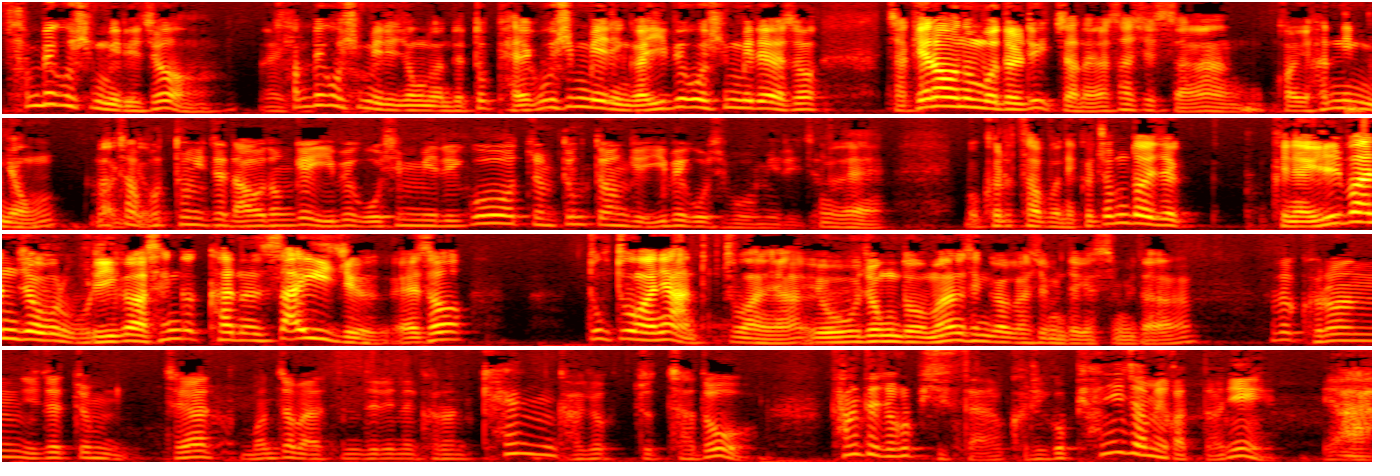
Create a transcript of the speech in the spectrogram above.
350ml죠? 네, 350ml 정도인데, 또 150ml인가 250ml에서 작게 나오는 모델도 있잖아요, 사실상. 거의 한입용. 그렇죠. 막 보통 이제 나오던 게 250ml고 좀 뚱뚱한 게 255ml죠. 네. 뭐 그렇다 보니까 좀 더 이제 그냥 일반적으로 우리가 생각하는 사이즈에서 뚱뚱하냐 안 뚱뚱하냐 요 정도만 생각하시면 되겠습니다. 그래서 그런 이제 좀 제가 먼저 말씀드리는 그런 캔 가격조차도 상대적으로 비싸요. 그리고 편의점에 갔더니 야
